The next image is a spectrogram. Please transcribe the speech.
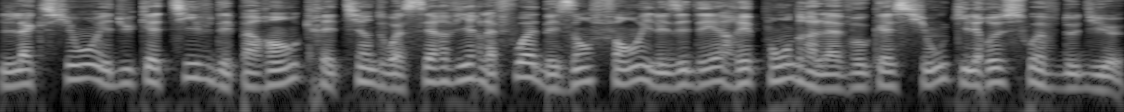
L'action éducative des parents chrétiens doit servir la foi des enfants et les aider à répondre à la vocation qu'ils reçoivent de Dieu.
